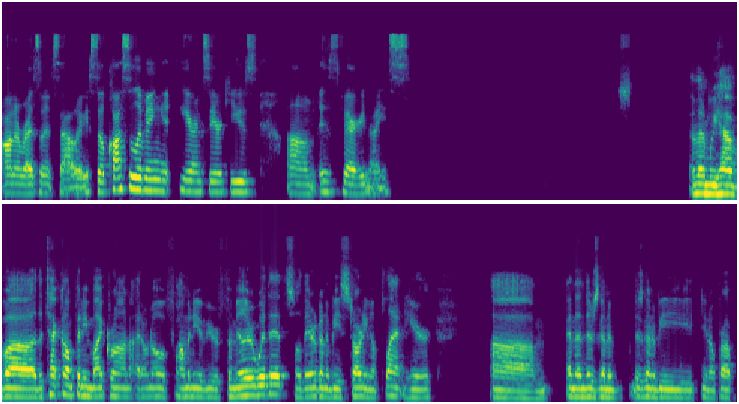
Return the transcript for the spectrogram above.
on a resident salary. So cost of living here in Syracuse um, is very nice. And then we have uh, the tech company Micron. I don't know if how many of you are familiar with it. So they're going to be starting a plant here. Um, and then there's going to there's going to be you know prop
